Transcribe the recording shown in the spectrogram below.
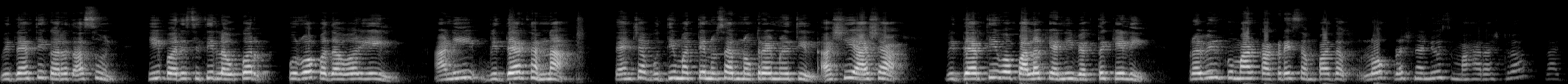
विद्यार्थी करत असून ही परिस्थिती लवकर पूर्वपदावर येईल आणि विद्यार्थ्यांना त्यांच्या बुद्धिमत्तेनुसार नोकऱ्या मिळतील अशी आशा विद्यार्थी व पालक यांनी व्यक्त केली. प्रवीण कुमार काकडे संपादक लोकप्रश्न न्यूज महाराष्ट्र राज्य.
